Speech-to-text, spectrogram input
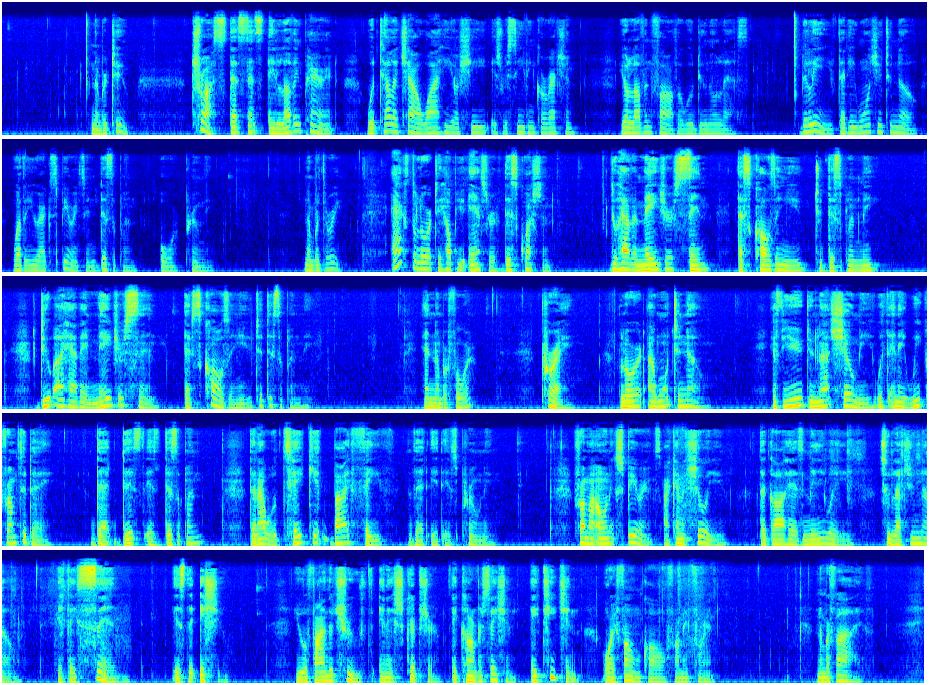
Number two, trust that since a loving parent would tell a child why he or she is receiving correction, your loving father will do no less. Believe that He wants you to know whether you are experiencing discipline or pruning. Number three, ask the Lord to help you answer this question Do I have a major sin that's causing you to discipline me? Do I have a major sin that's causing you to discipline me? And number four, pray, Lord, I want to know if you do not show me within a week from today that this is discipline, then I will take it by faith that it is pruning. From my own experience, I can assure you that God has many ways to let you know if a sin is the issue. You will find the truth in a scripture, a conversation, a teaching, or a phone call from a friend. Number five,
